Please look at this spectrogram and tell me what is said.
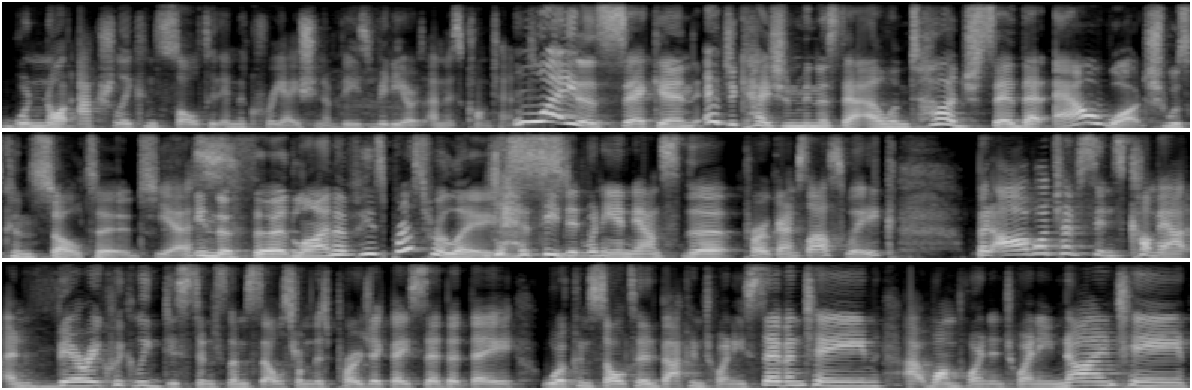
were not actually consulted in the creation of these videos and this content. Wait a second. Education Minister Alan Tudge said that Our Watch was consulted. Yes. In the third line of his press release. Yes, he did when he announced the programs last week. But our watch have since come out and very quickly distanced themselves from this project. They said that they were consulted back in 2017, at one point in 2019,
